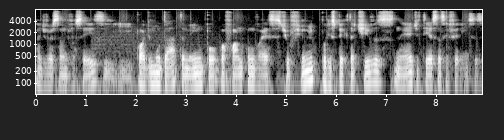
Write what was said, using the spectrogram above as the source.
a diversão de vocês e, e pode mudar também um pouco a forma como vai assistir o filme. Por expectativas, né, de ter essas referências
